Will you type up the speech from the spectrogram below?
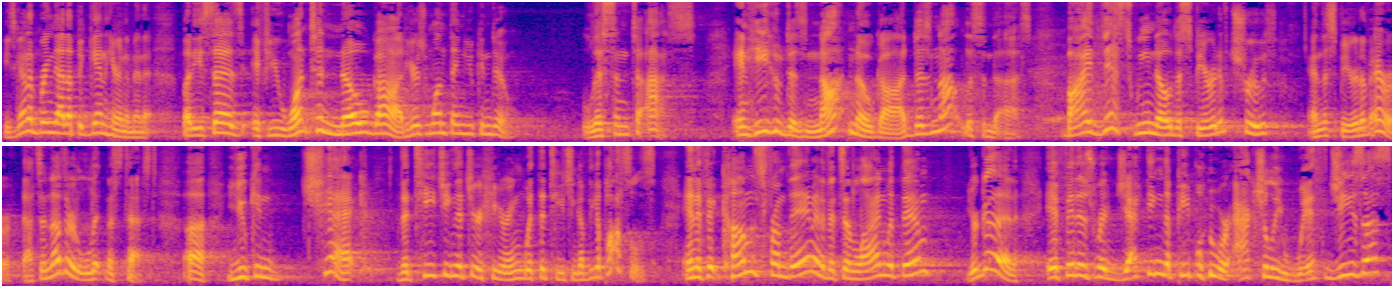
He's going to bring that up again here in a minute. But he says, if you want to know God, here's one thing you can do listen to us. And he who does not know God does not listen to us. By this we know the spirit of truth and the spirit of error. That's another litmus test. Uh, you can check the teaching that you're hearing with the teaching of the apostles. And if it comes from them and if it's in line with them, you're good. If it is rejecting the people who are actually with Jesus,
